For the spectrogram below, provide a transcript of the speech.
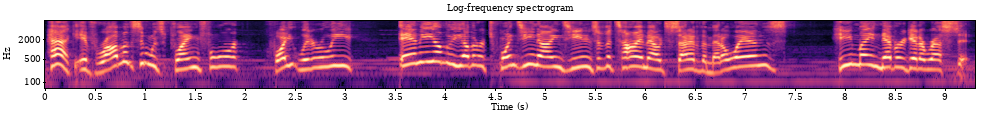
Heck, if Robinson was playing for, quite literally, any of the other 29 teams of the time outside of the Meadowlands, he might never get arrested.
